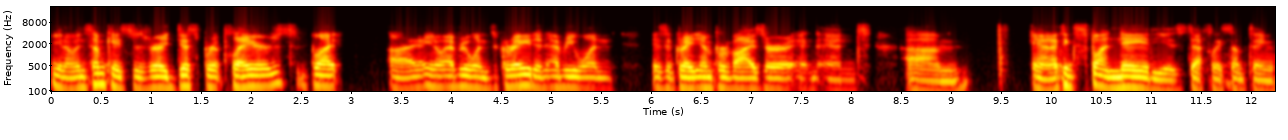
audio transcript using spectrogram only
you know, in some cases very disparate players, but uh, you know, everyone's great and everyone is a great improviser, and and um, and I think spontaneity is definitely something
